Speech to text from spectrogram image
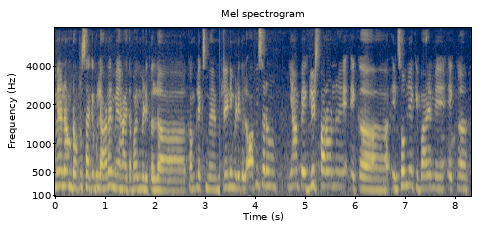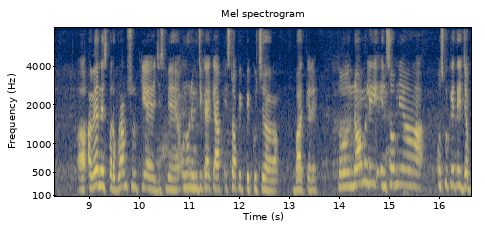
मेरा नाम डॉक्टर साकिब उल्लाह है। मैं हैदराबाद मेडिकल कॉम्प्लेक्स में ट्रेनिंग मेडिकल ऑफिसर हूँ। यहाँ पे ग्लिट्स फार्मर ने एक इंसोमिया के बारे में एक अवेयरनेस प्रोग्राम शुरू किया है, जिसमें उन्होंने मुझे कहा कि आप इस टॉपिक पे कुछ बात करें। तो नॉर्मली इंसोमिया उसको कहते हैं जब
